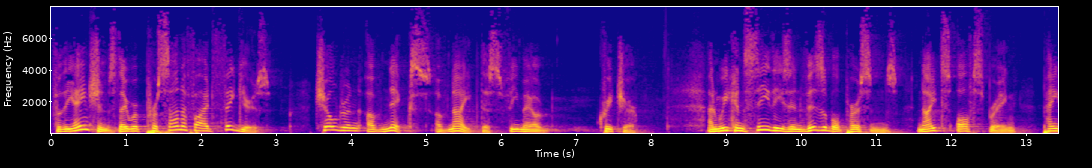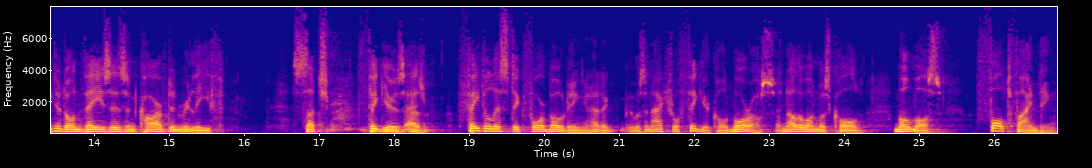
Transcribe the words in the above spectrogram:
For the ancients, they were personified figures, children of Nyx, of night, this female creature. And we can see these invisible persons, night's offspring, painted on vases and carved in relief, such figures as fatalistic foreboding. It, had a, it was an actual figure called Moros. Another one was called Momos, fault finding.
